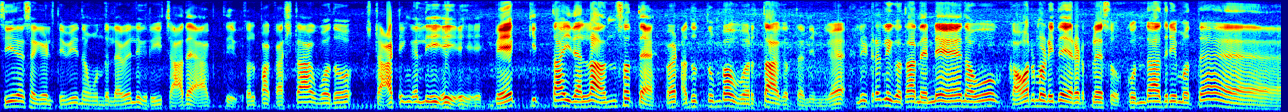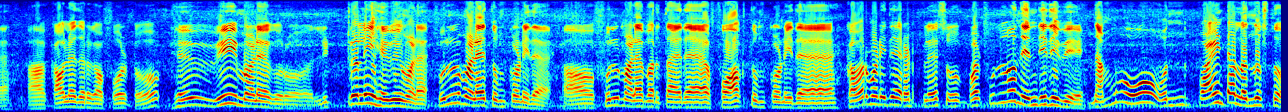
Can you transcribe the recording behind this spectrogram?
ಸೀರಿಯಸ್ ಆಗಿ ಹೇಳ್ತೀವಿ, ನಾವು ಒಂದು ಲೆವೆಲ್ಗೆ ರೀಚ್ ಆದೇ ಆಗ್ತೀವಿ. ಸ್ವಲ್ಪ ಕಷ್ಟ ಆಗ್ಬೋದು ಸ್ಟಾರ್ಟಿಂಗ್ ಅಲ್ಲಿ ಬೇಕಿತ್ತ ಇದೆಲ್ಲ ಅನ್ಸುತ್ತೆ ಬಟ್ ಅದು ತುಂಬಾ ವರ್ತ್ ಆಗುತ್ತೆ ನಿಮಗೆ. ಲಿಟ್ರಲಿ ಗೊತ್ತಾ, ನಿನ್ನೆ ನಾವು ಕವರ್ ಮಾಡಿದ್ದೆ ಎರಡು ಪ್ಲೇಸು ಕುಂದಾದ್ರಿ ಮತ್ತೆ ಕವಲೇದುರ್ಗ ಫೋರ್ಟು ಹೆವಿ ಮಳೆ ಗುರು ಲಿಟ್ರಲಿ ಹೆವಿ ಮಳೆ. ಫುಲ್ ಮಳೆ ತುಂಬಿಕೊಂಡಿದೆ. ಫುಲ್ ಮಳೆ ಬರ್ತಾ ಇದೆ ಫಾಗ್ ತುಂಬಿಕೊಂಡಿದೆ. ಕವರ್ ಮಾಡಿದ್ದೆ ಎರಡು ಪ್ಲೇಸು ಬಟ್ ಫುಲ್ಲು ನೆಂದಿದೀವಿ. ನಮಗೂ ಒಂದು ಪಾಯಿಂಟ್ ಅಲ್ಲಿ ಅನ್ನಿಸ್ತು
